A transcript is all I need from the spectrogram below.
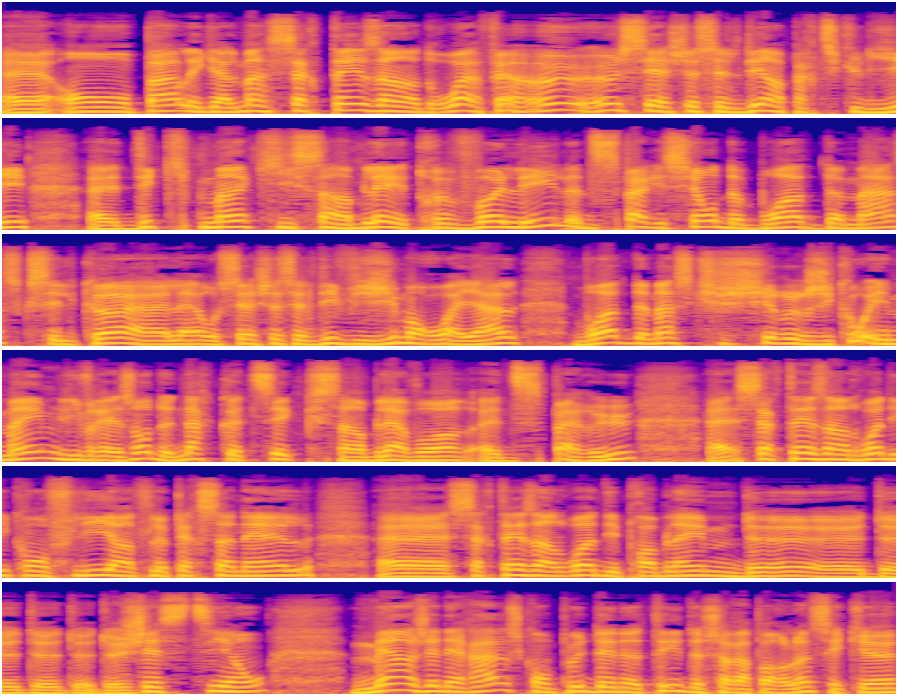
on parle également à certains endroits, enfin un, un CHSLD en particulier, d'équipements qui semblaient être volés, la disparition de boîtes de masques. C'est le cas à la, au CHSLD Vigie Mont-Royal, boîtes de masques chirurgicaux et même livraison de narcotiques qui semblaient avoir disparu. certains endroits des conflits entre le personnel, euh, certains endroits des problèmes de, de, de, de, gestion. Mais en général, ce qu'on peut dénoter de ce rapport-là, c'est que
